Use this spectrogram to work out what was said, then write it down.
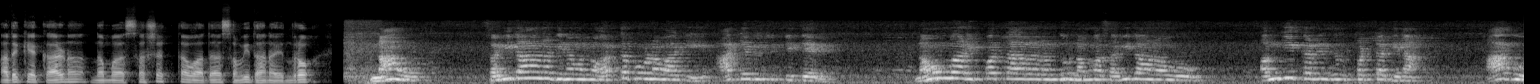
ಅದಕ್ಕೆ ಕಾರಣ ನಮ್ಮ ಸಶಕ್ತವಾದ ಸಂವಿಧಾನ ಎಂದರು. ನಾವು ಸಂವಿಧಾನ ದಿನವನ್ನು ಅರ್ಥಪೂರ್ಣವಾಗಿ ಆಚರಿಸುತ್ತಿದ್ದೇವೆ. ನವೆಂಬರ್ ಇಪ್ಪತ್ತಾರರಂದು ನಮ್ಮ ಸಂವಿಧಾನವು ಅಂಗೀಕರಿಸಲ್ಪಟ್ಟ ದಿನ. ಹಾಗೂ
